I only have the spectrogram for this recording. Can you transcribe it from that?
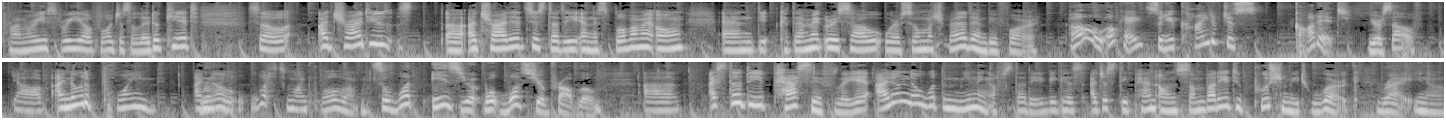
primary three or four, just a little kid. So I tried to. Uh, I tried it to study and explore by my own, and the academic results were so much better than before. Oh, okay. So you kind of just got it yourself. Yeah, I know the point. I know what's my problem. So what is your what was your problem? Uh, I study passively. I don't know what the meaning of study because I just depend on somebody to push me to work. Right. You know.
